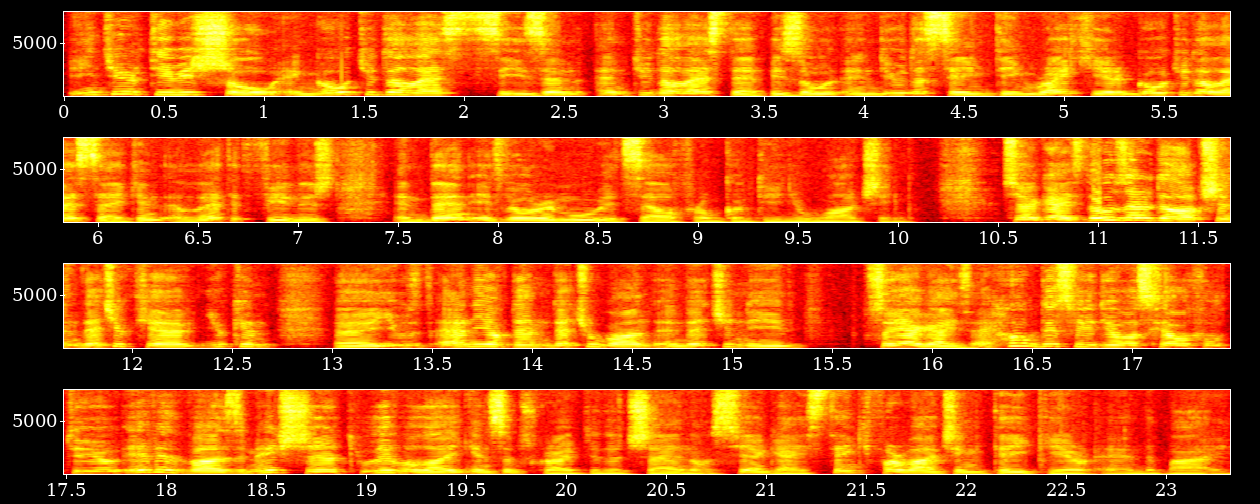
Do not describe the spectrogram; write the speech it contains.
into your TV show and go to the last season and to the last episode and do the same thing right here. Go to the last second and let it finish, and then it will remove itself from continue watching. So guys, those are the options that you have. You can uh, use any of them that you and that you need so yeah guys, I hope this video was helpful to you. If it was, make sure to leave a like and subscribe to the channel. So yeah guys, thank you for watching, take care and bye.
